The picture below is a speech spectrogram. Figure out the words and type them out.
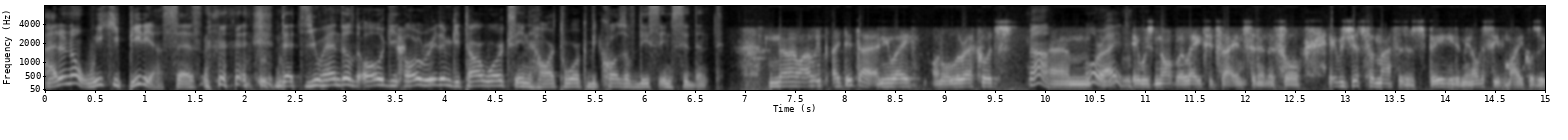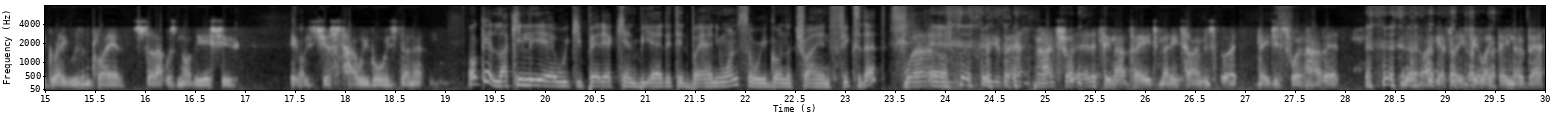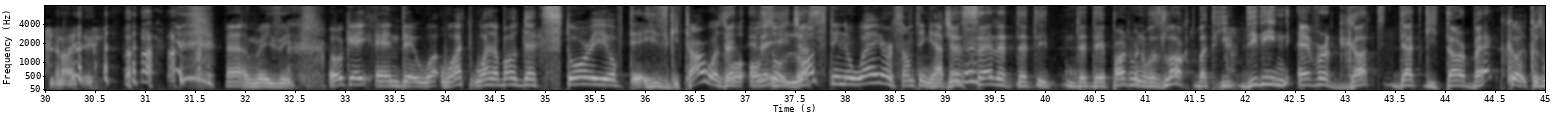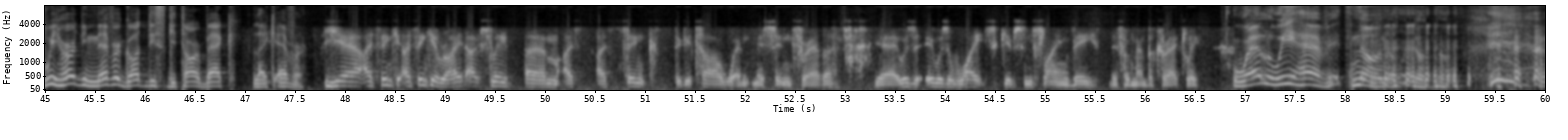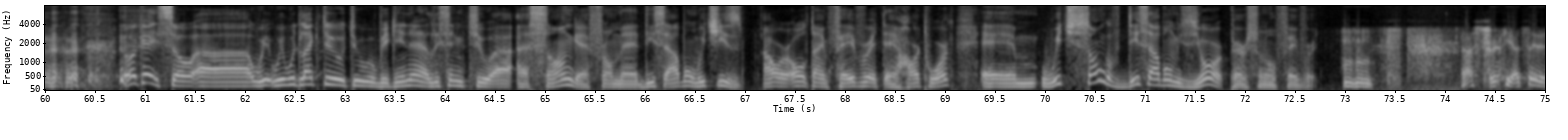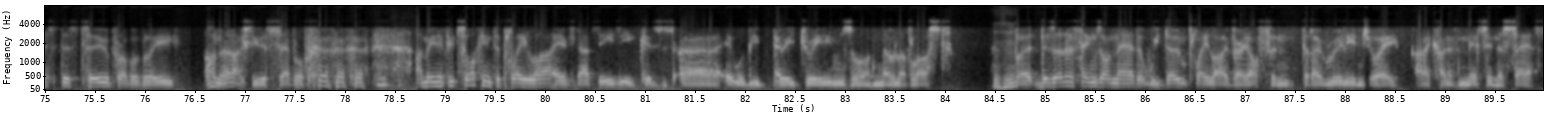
I don't know. Wikipedia says that you handled all all rhythm guitar works in Heartwork because of this incident. No, I, I did that anyway on all the records. Ah, um, all right. It was not related to that incident at all. It was just for matters of speed. I mean, obviously Michael's a great rhythm player, so that was not the issue. It was just how we've always done it. Okay, luckily uh, Wikipedia can be edited by anyone, so we're going to try and fix that. Well, uh, do your best, man. I've tried editing that page many times, but they just won't have it. You know, I guess they feel like they know better than I do. uh, amazing. Okay, and uh, what, what what about that story of the, his guitar was that, also lost just, in a way, or something happened? Just there? said that that, it, that the apartment was locked, but he did he ever got that guitar back? Because we heard he never got this guitar back like ever. Yeah, I think I think you're right. Actually, um, I I think the guitar went missing forever. Yeah, it was it was a white Gibson Flying V, if I remember correctly. Well, we have it. No, no, no, don't okay, so uh, we we would like to to begin uh, listening to uh, a song uh, from uh, this album, which is our all-time favorite, uh, Heartwork. Um, which song of this album is your personal favorite? Mm-hmm. That's tricky. I'd say there's there's two probably. Oh no, actually, there's several. I mean, if you're talking to play live, that's easy because uh, it would be Buried Dreams or No Love Lost. Mm-hmm. But there's other things on there that we don't play live very often that I really enjoy and I kind of miss in the set.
